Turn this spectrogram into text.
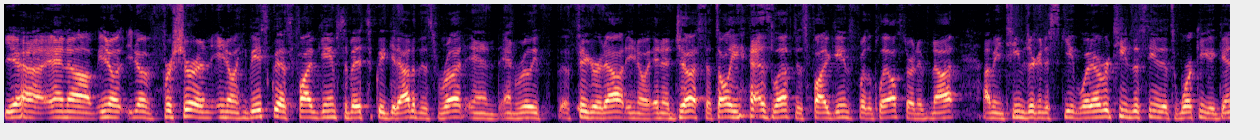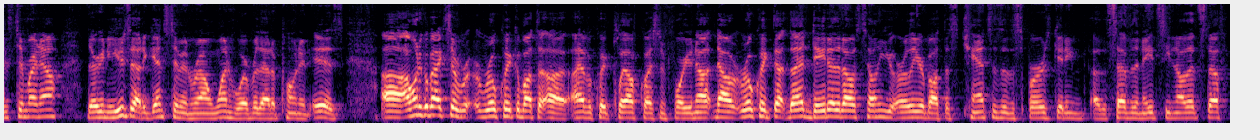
yeah, and um, you know, you know for sure, and you know, he basically has five games to basically get out of this rut and and really f- figure it out, you know, and adjust. That's all he has left is five games for the playoffs start. And if not, I mean, teams are going to scheme whatever teams are seeing that's working against him right now. They're going to use that against him in round one, whoever that opponent is. Uh, I want to go back to r- real quick about the. Uh, I have a quick playoff question for you now. Now, real quick, that, that data that I was telling you earlier about the chances of the Spurs getting uh, the seventh and eighth seed and all that stuff,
